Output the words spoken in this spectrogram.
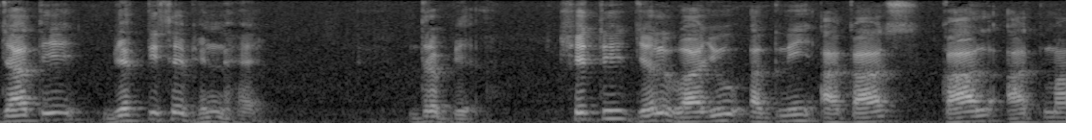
जाति व्यक्ति से भिन्न है। द्रव्य। क्षिति जल, वायु, अग्नि, आकाश, काल, आत्मा,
